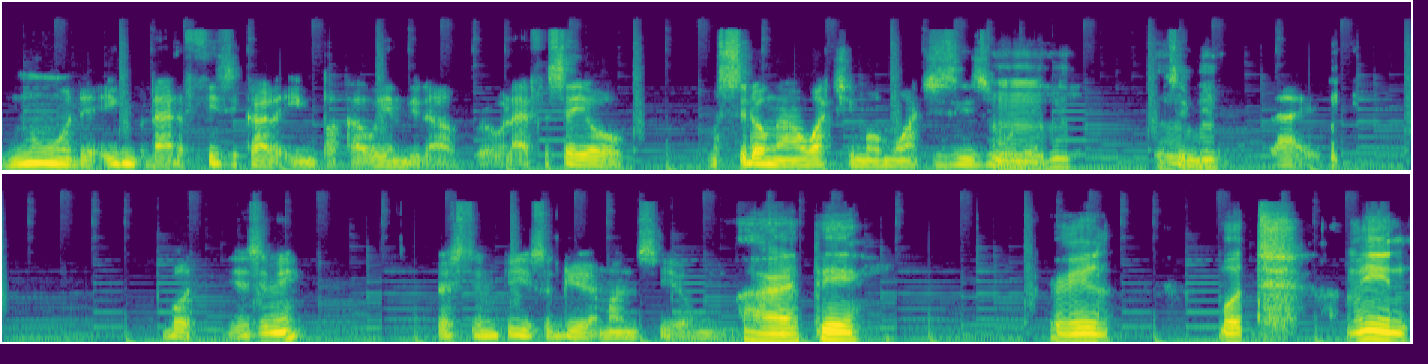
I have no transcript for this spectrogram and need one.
know the impact, like the physical impact of when did have, bro. Like, if I say, yo, I sit down and watch him, I'm watch Zizou, Mhm. you see me, live. But you see me, rest in peace, a great man. See you. R.I.P. Real. But I mean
